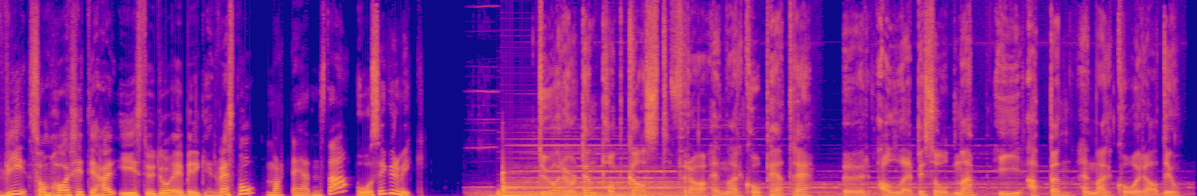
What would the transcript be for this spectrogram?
Vi som har sittet her i studio, er Birger Vestmo. Marte Hedenstad. Og Sigurd Vik. Du har hørt en podkast fra NRK P3. Hør alle episodene i appen NRK Radio.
